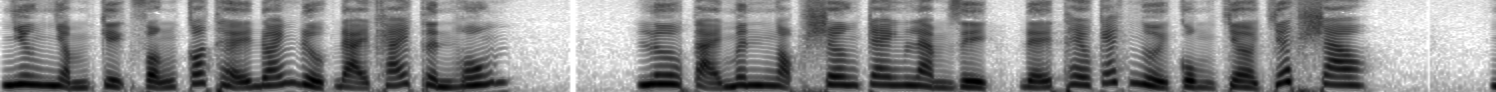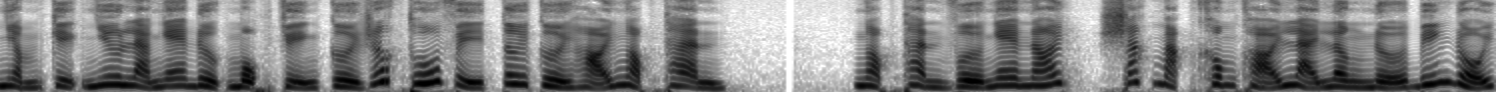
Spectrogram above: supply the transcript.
nhưng Nhậm Kiệt vẫn có thể đoán được đại khái tình huống. Lưu tại Minh Ngọc Sơn Trang làm gì, để theo các người cùng chờ chết sao? Nhậm Kiệt như là nghe được một chuyện cười rất thú vị, tươi cười hỏi Ngọc Thành. Ngọc Thành vừa nghe nói, sắc mặt không khỏi lại lần nữa biến đổi,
